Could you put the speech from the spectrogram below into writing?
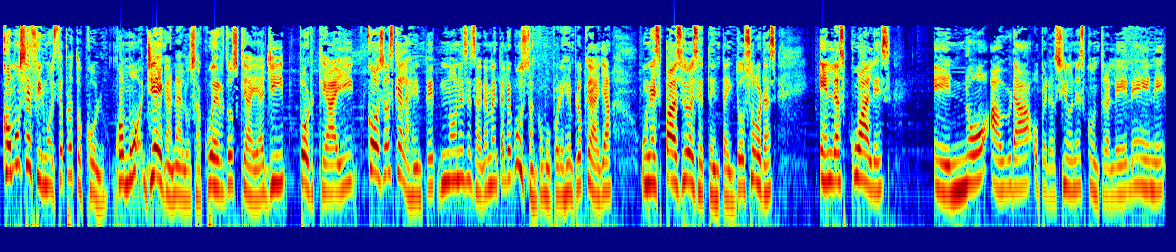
¿Cómo se firmó este protocolo? ¿Cómo llegan a los acuerdos que hay allí? Porque hay cosas que a la gente no necesariamente le gustan, como por ejemplo que haya un espacio de 72 horas en las cuales eh, no habrá operaciones contra el ELN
